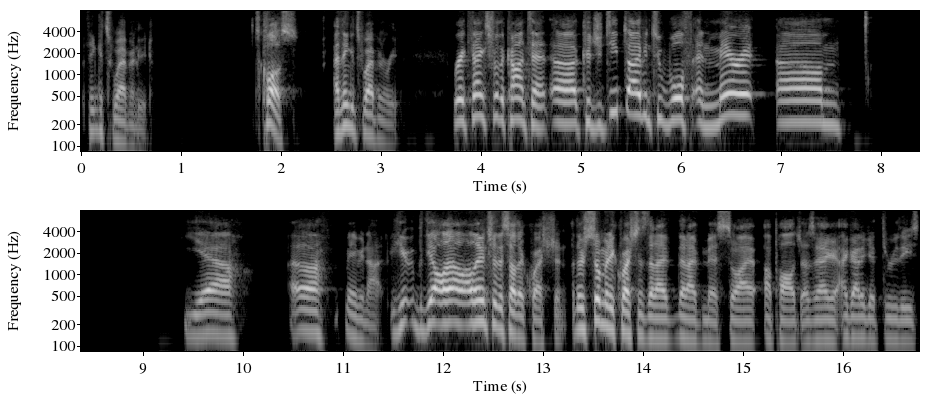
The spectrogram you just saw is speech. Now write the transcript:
I think it's Webb and Reed. It's close. I think it's Webb and Reed. Rick, thanks for the content. Uh, could you deep dive into Wolff and Merritt? Um, Yeah. Uh, maybe not. Here, I'll, I'll, answer this other question. There's so many questions that I've that I've missed, so I apologize. I, I got to get through these.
